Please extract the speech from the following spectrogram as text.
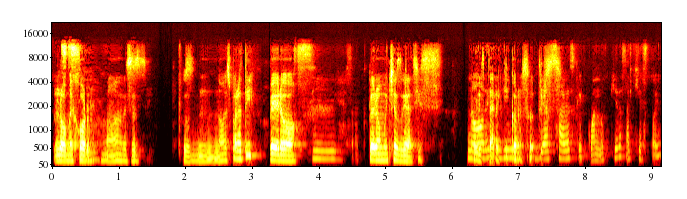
lo mejor, ¿no? A veces, pues no es para ti, pero, pero muchas gracias por estar aquí con nosotros. Ya sabes que cuando quieras aquí estoy.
